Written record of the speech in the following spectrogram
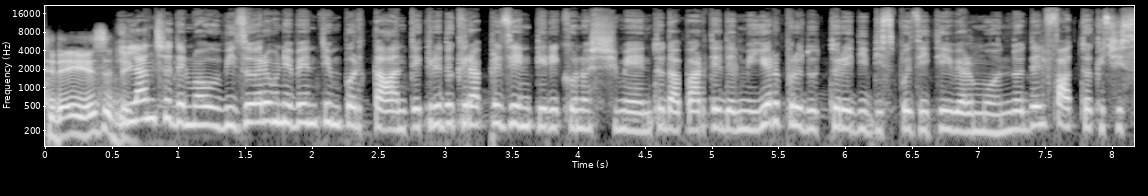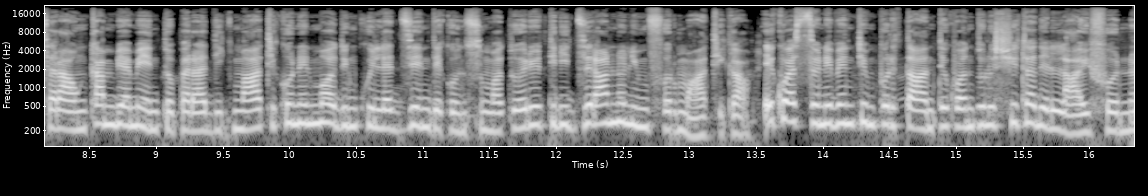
Il lancio del nuovo visore è un evento importante e credo che rappresenti il riconoscimento da parte del miglior produttore di dispositivi al mondo del fatto che ci sarà un cambiamento paradigmatico nel modo in cui le aziende e i consumatori utilizzeranno l'informatica. E questo è un evento importante quanto l'uscita dell'iPhone.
